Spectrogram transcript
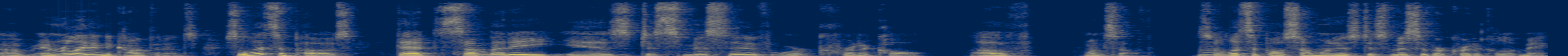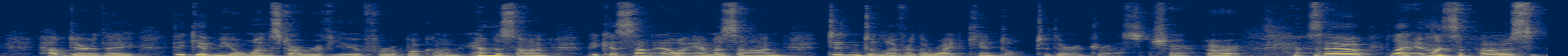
uh, and relating to confidence. So let's suppose that somebody is dismissive or critical of oneself. So mm-hmm. let's suppose someone is dismissive or critical of me. How dare they? They give me a one star review for a book on Amazon because somehow Amazon didn't deliver the right Kindle to their address. Sure. All right. so, let, and let's suppose,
